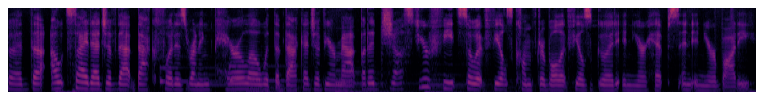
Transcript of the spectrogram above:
Good. The outside edge of that back foot is running parallel with the back edge of your mat, but adjust your feet so it feels comfortable. It feels good in your hips and in your body.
